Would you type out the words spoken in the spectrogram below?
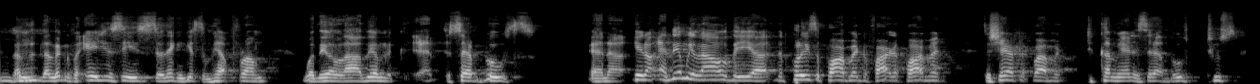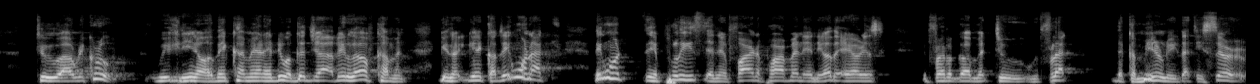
mm-hmm. they're, they're, looking for agencies so they can get some help from where they'll allow them to, uh, to set up booths. And uh, you know and then we allow the uh, the police department the fire department the sheriff department to come in and set up booths to to uh, recruit. We you know they come in and do a good job. They love coming you know because they want to they want the police and the fire department and the other areas the federal government to reflect the community that they serve.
